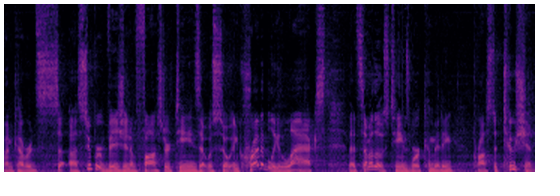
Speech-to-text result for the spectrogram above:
uncovered a supervision of foster teens that was so incredibly lax that some of those teens were committing prostitution.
